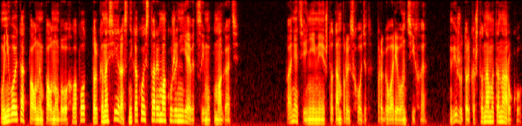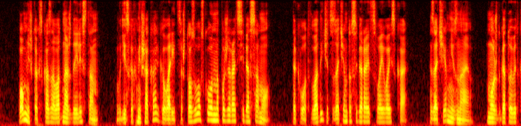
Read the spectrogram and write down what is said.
У него и так полным-полно было хлопот, только на сей раз никакой старый маг уже не явится ему помогать. «Понятия не имею, что там происходит», — проговорил он тихо. Вижу только, что нам это на руку. Помнишь, как сказал однажды Элистан? В дисках Мишакаль говорится, что зло склонно пожирать себя само. Так вот, владычица зачем-то собирает свои войска. Зачем, не знаю. Может, готовит к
